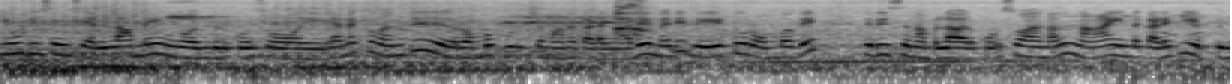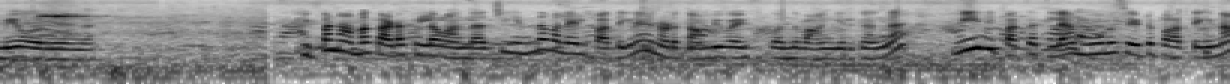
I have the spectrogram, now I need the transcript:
நியூ டிசைன்ஸ் எல்லாமே இங்கே வந்திருக்கும். ஸோ எனக்கு வந்து ரொம்ப பிடிச்சமான கடைங்க. அதே மாதிரி ரேட்டும் ரொம்பவே ரீசனபிளாக இருக்கும். ஸோ அதனால் நான் இந்த கடைக்கு எப்பவுமே வருவேங்க. இப்போ நாம் கடைக்குள்ளே வந்தாச்சு. இந்த வளையல் பார்த்தீங்கன்னா என்னோட தம்பி ஒய்ஃப்க்கு வந்து வாங்கியிருக்காங்க. மீதி பக்கத்தில் மூணு செட்டு பார்த்தீங்கன்னா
